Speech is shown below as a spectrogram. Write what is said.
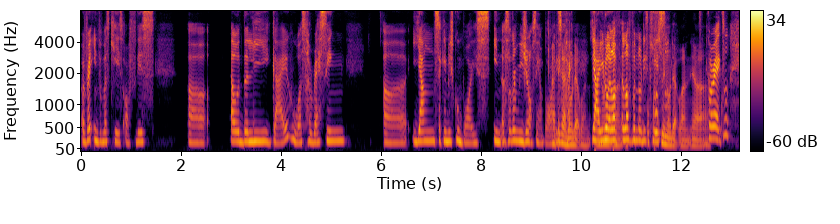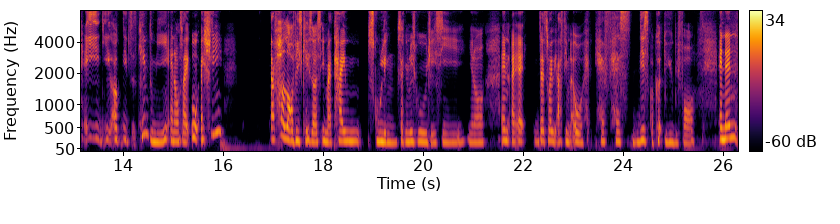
a very infamous case of this uh elderly guy who was harassing uh young secondary school boys in a certain region of Singapore I think I know that one. yeah I you know a lot, a lot of people know this Of case course we So- know that one. Yeah. Correct. So it, it, uh, it came to me, and I was like, oh, actually, I've heard a lot of these cases in my time schooling, secondary school, JC, you know, and I, I that's why we asked him like, oh, have has this occurred to you before? And then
